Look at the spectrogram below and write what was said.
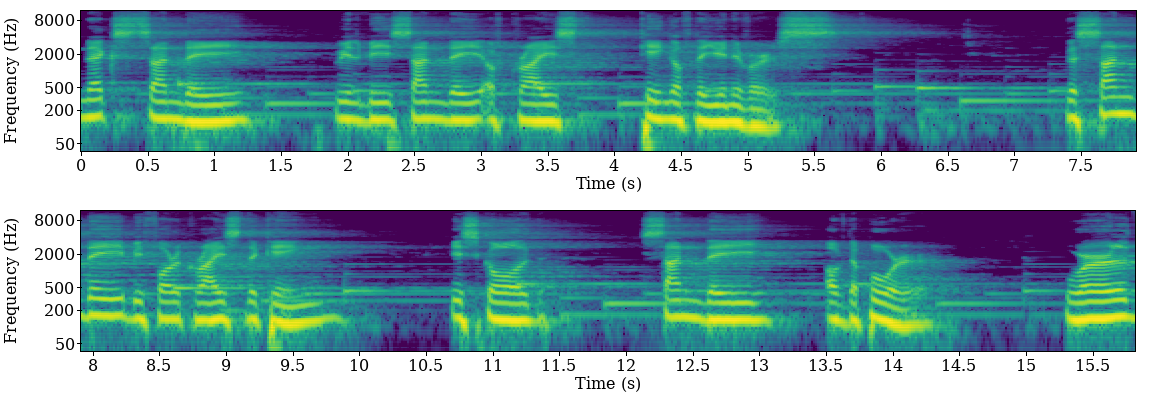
Next Sunday will be Sunday of Christ, King of the universe. The Sunday before Christ the King is called Sunday of the Poor, World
